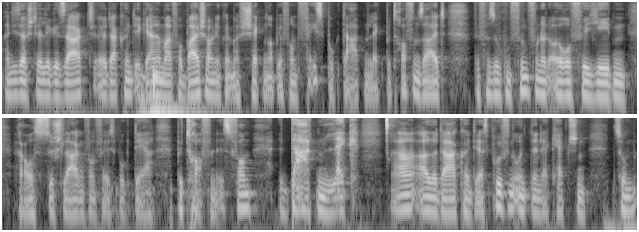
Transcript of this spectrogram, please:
an dieser Stelle gesagt, äh, da könnt ihr gerne mal vorbeischauen, ihr könnt mal checken, ob ihr vom Facebook-Datenleck betroffen seid. Wir versuchen 500 Euro für jeden rauszuschlagen von Facebook, der betroffen ist vom Datenleck. Ja, also da könnt ihr es prüfen, unten in der Caption zum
